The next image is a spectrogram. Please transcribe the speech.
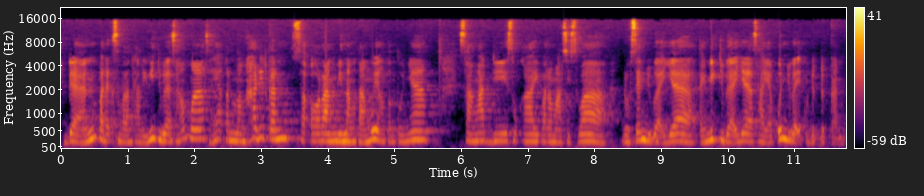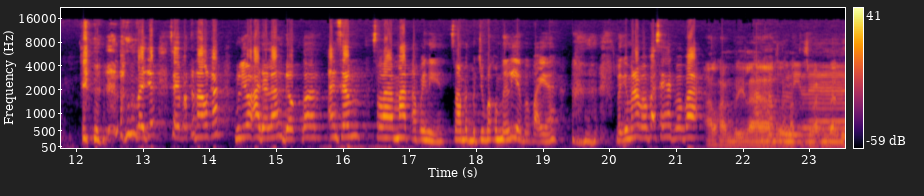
dan pada kesempatan kali ini juga sama, saya akan menghadirkan seorang bintang tamu yang tentunya sangat disukai para mahasiswa, dosen juga iya, teknik juga iya, saya pun juga ikut deg-degan. Langsung saja saya perkenalkan beliau adalah Dr. Azam. Selamat apa ini? Selamat berjumpa kembali ya Bapak ya. Bagaimana Bapak sehat Bapak? Alhamdulillah, selamat berjumpa kembali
